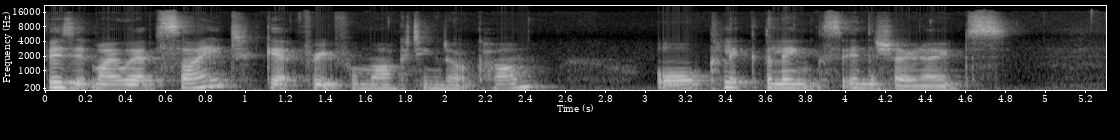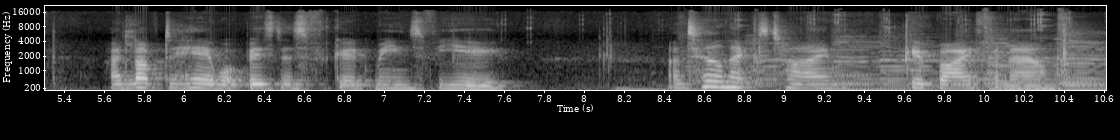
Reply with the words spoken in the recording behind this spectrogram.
visit my website, getfruitfulmarketing.com, or click the links in the show notes. I'd love to hear what Business for Good means for you. Until next time, goodbye for now.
